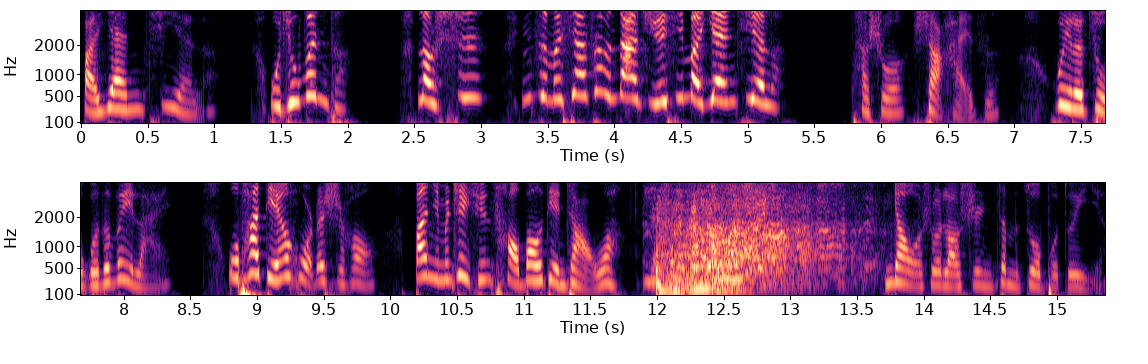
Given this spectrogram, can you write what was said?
把烟戒了，我就问他：“老师，你怎么下这么大决心把烟戒了？”他说：“傻孩子，为了祖国的未来，我怕点火的时候把你们这群草包点着啊！”你让我说，老师，你这么做不对呀！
